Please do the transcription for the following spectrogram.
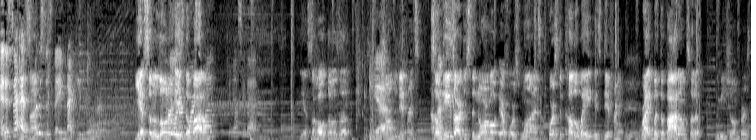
and it says, "What Nice. is this thing? Nike Lunar." Yeah, so the lunar, is the Force bottom. One? Can y'all see that? Yeah, so hold those up. So Yeah. Show them the difference. So Okay. these are just the normal Air Force Ones. Of course, the colorway is different, Mm. right? But the bottom, so the let me show them first.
